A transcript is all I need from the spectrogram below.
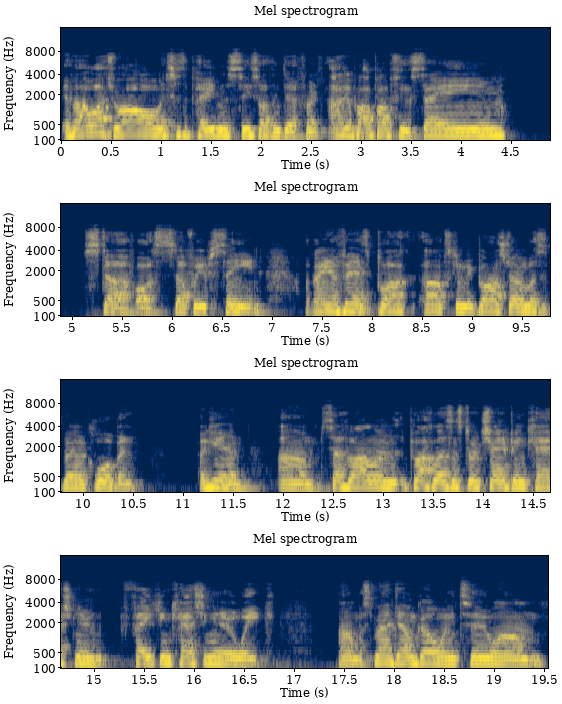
If I watch Raw anticipating to see something different, I could I'll probably see the same stuff or stuff we've seen. The main events, Brock, uh, excuse me, Braun Strowman versus Baron Corbin. Again, um, Seth Rollins, Brock Lesnar still champion, cashing in, faking cashing in every week. Um, SmackDown going to um,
